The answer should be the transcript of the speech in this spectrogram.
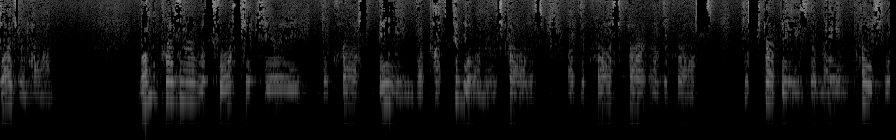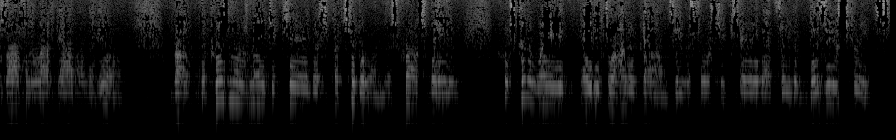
judgment hall. Then the prisoner was forced to carry the cross beam, the patibulum it was called. It's like the cross part of the cross. The stipes, the main post was often left out on the hill. But the prisoner was made to carry this patibulum, this cross beam, which could have weighed 80 to 100 pounds. He was forced to carry that through the busiest streets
